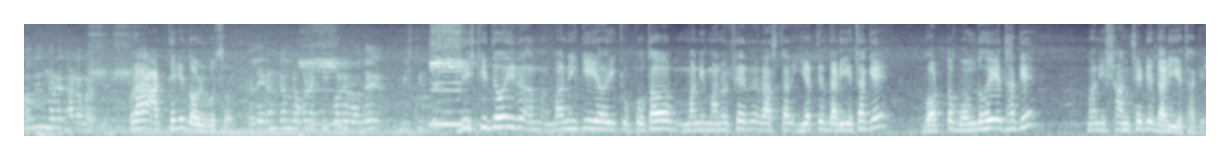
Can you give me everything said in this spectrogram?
কতদিন ধরে খারাপ আছে? প্রায় আট থেকে দশ বছর। তাহলে এখানকার লোকেরা কি করে রোদে বৃষ্টিতে? বৃষ্টিতে ওই মানে কি ওই কোথাও মানে মানুষের রাস্তার ইয়াতে দাঁড়িয়ে থাকে গর্ত বন্ধ হয়ে থাকে মানে সানসেটে দাঁড়িয়ে থাকে।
